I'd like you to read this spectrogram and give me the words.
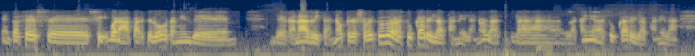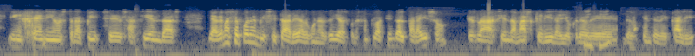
entonces, eh, sí, bueno, aparte luego también de, de, ganado y tal, ¿no? Pero sobre todo el azúcar y la panela, ¿no? La, la, la caña de azúcar y la panela. Ingenios, trapiches, haciendas, y además se pueden visitar ¿eh? algunas de ellas. Por ejemplo, Hacienda del Paraíso, que es la hacienda más querida, yo creo, de, de, la gente de Cali.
